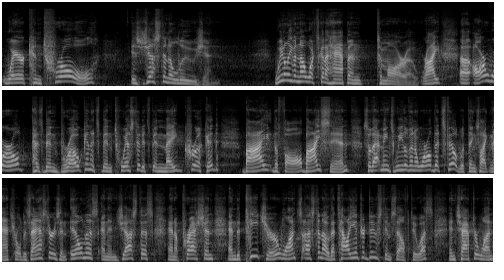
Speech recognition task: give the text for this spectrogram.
where control is just an illusion. We don't even know what's going to happen tomorrow, right? Uh, our world has been broken, it's been twisted, it's been made crooked by the fall, by sin. So that means we live in a world that's filled with things like natural disasters and illness and injustice and oppression. And the teacher wants us to know that's how he introduced himself to us in chapter one.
